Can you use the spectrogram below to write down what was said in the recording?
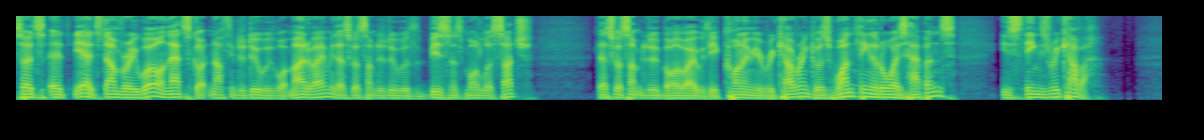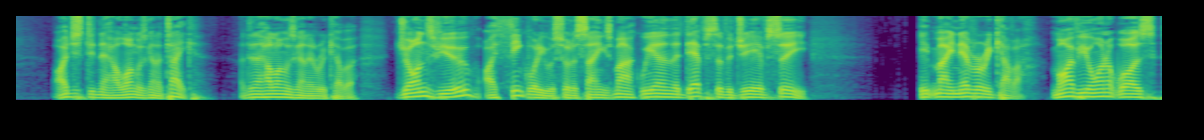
So it's it, yeah, it's done very well, and that's got nothing to do with what motivated me. That's got something to do with the business model as such. That's got something to do, by the way, with the economy recovering. Because one thing that always happens is things recover. I just didn't know how long it was going to take. I didn't know how long it was going to recover. John's view, I think what he was sort of saying is, Mark, we are in the depths of a GFC. It may never recover. My view on it was,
